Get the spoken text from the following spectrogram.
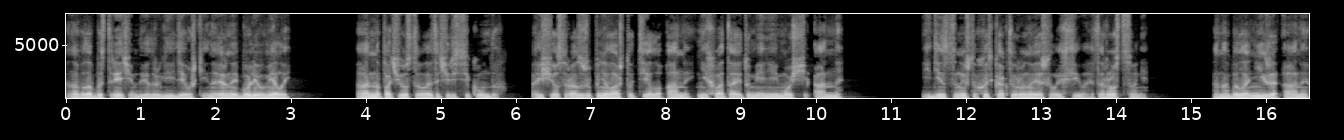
Она была быстрее, чем две другие девушки, и, наверное, более умелой. Анна почувствовала это через секунду. А еще сразу же поняла, что телу Анны не хватает умения и мощи Анны. Единственное, что хоть как-то уравновешивало их силы, это рост Сони. Она была ниже Анны,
